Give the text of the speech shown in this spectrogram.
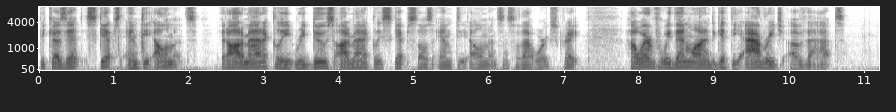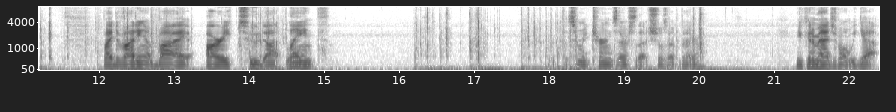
because it skips empty elements. It automatically, reduce automatically skips those empty elements, and so that works great. However, if we then wanted to get the average of that by dividing it by re2.length, put some returns there so that shows up better, you can imagine what we get.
